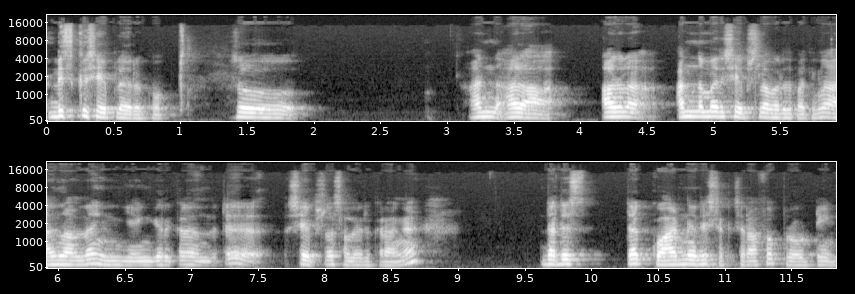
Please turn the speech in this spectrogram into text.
டிஸ்க் ஷேப்பில் இருக்கும். ஸோ அந்த அதில் அந்த மாதிரி ஷேப்ஸ்லாம் வருது பார்த்தீங்களா அதனால தான் இங்கே இங்கே இருக்கிற வந்துட்டு ஷேப்ஸ்லாம் சொல்லியிருக்கிறாங்க. That is the quaternary structure of a protein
